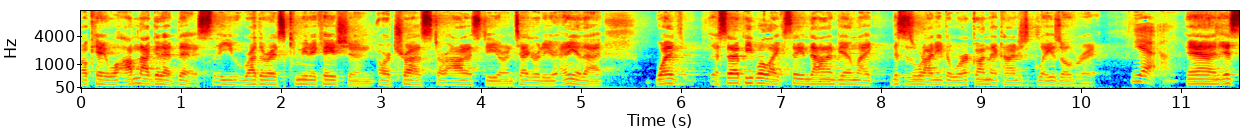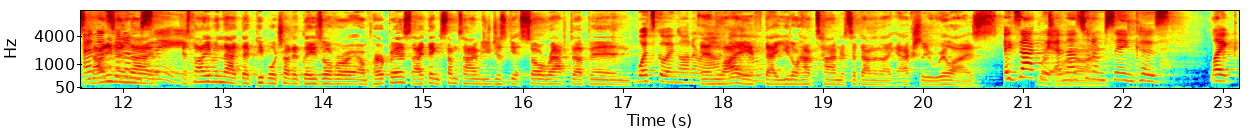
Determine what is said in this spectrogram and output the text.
okay, well, I'm not good at this, whether it's communication or trust or honesty or integrity or any of that. What instead of people like sitting down and being like, this is what I need to work on, they kind of just glaze over it. Yeah. And it's And not even that saying. it's not even that that people try to glaze over it on purpose. I think sometimes you just get so wrapped up in What's going on around in life you. that you don't have time to sit down and like actually realize Exactly, and that's what. I'm saying because, like,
